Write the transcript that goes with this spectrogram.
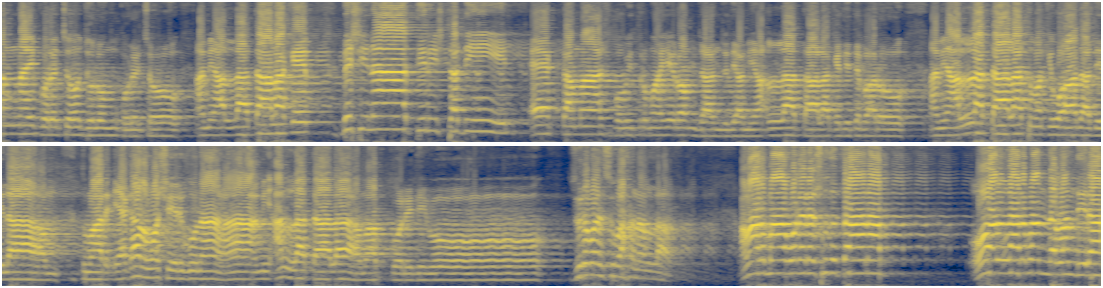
অন্যায় করেছ, জুলুম করেছ, আমি আল্লাহ তাআলাকে বেশি না তিরিশটা দিন, একটা মাস পবিত্র মাহে রমজান যদি আমি আল্লাহ তাআলাকে দিতে পারো, আমি আল্লাহ তাআলা তোমাকে ওয়াদা দিলাম, তোমার এগারো মাসের গুণা আমি আল্লাহ তাআলা মাফ করে দিব। জুড়ে বলেন সুবাহান আল্লাহ আমার মা বোনেরা শুধু তা না, ও আল্লাহর বান্দা বান্দিরা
